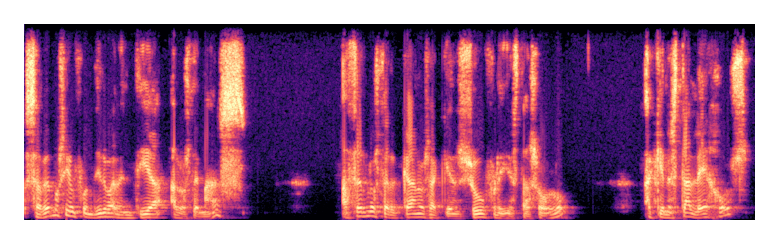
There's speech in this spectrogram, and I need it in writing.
¿sabemos infundir valentía a los demás? ¿Hacernos cercanos a quien sufre y está solo? ¿A quien está lejos?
